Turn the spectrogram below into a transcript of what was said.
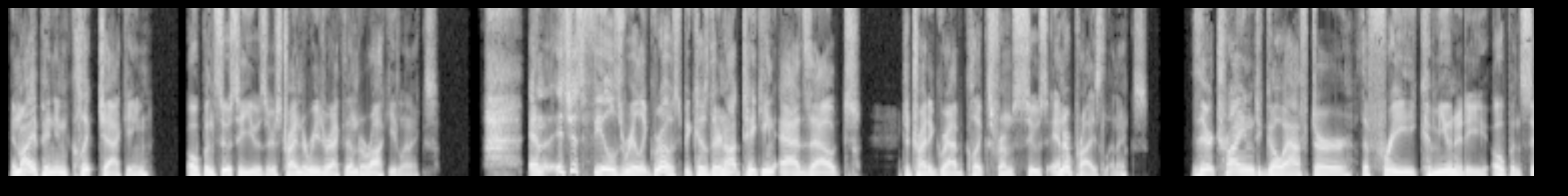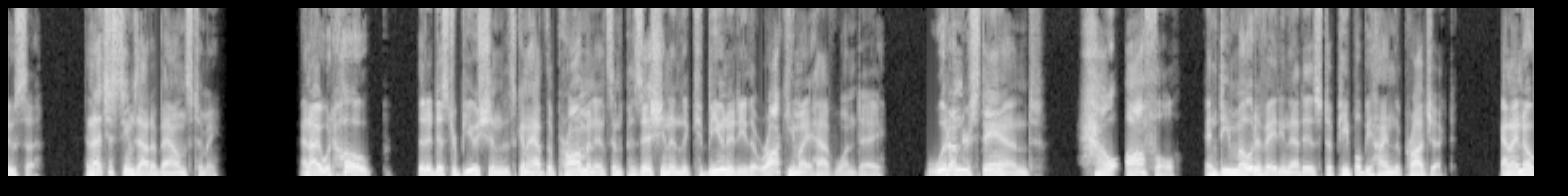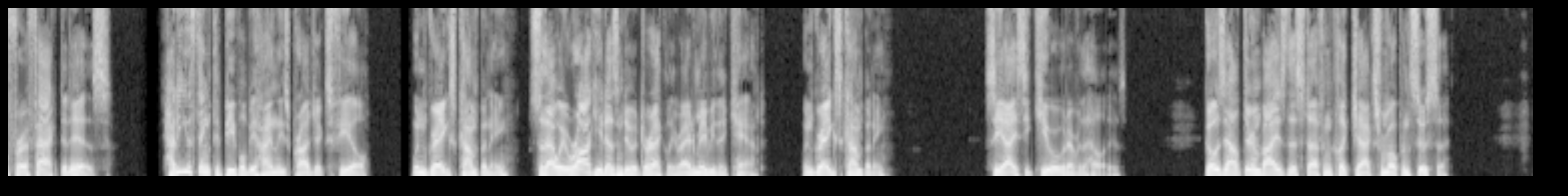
In my opinion, clickjacking OpenSUSE users trying to redirect them to Rocky Linux. And it just feels really gross because they're not taking ads out to try to grab clicks from SUSE Enterprise Linux. They're trying to go after the free community OpenSUSE. And that just seems out of bounds to me. And I would hope that a distribution that's going to have the prominence and position in the community that Rocky might have one day would understand how awful and demotivating that is to people behind the project. And I know for a fact it is. How do you think the people behind these projects feel when Greg's company, so that way Rocky doesn't do it directly, right? Or maybe they can't. When Greg's company, CICQ or whatever the hell it is, goes out there and buys this stuff and clickjacks from OpenSUSE.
